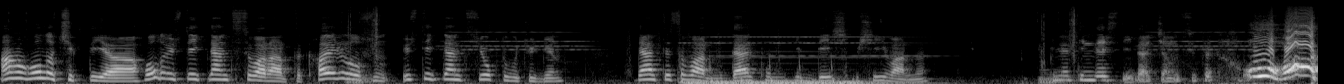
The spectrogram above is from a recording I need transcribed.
Aha holo çıktı ya. Holo üst eklentisi var artık. Hayırlı olsun. Üst eklentisi yoktu bu çocuğun. Deltası vardı. Delta gibi değişik bir şey vardı. Platin desteği de açalım süper. Oha!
